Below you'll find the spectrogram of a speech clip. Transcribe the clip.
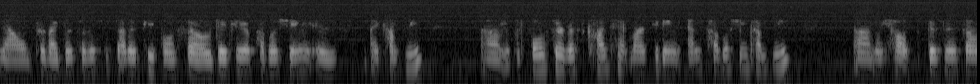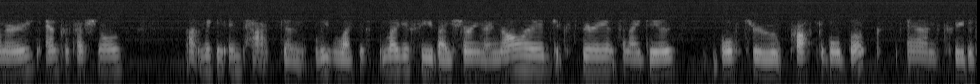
now provide those services to other people. So De Tello Publishing is my company. Um, it's a full-service content marketing and publishing company. Um, we help business owners and professionals uh, make an impact and leave a leg- legacy by sharing their knowledge, experience, and ideas, both through profitable books and creative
